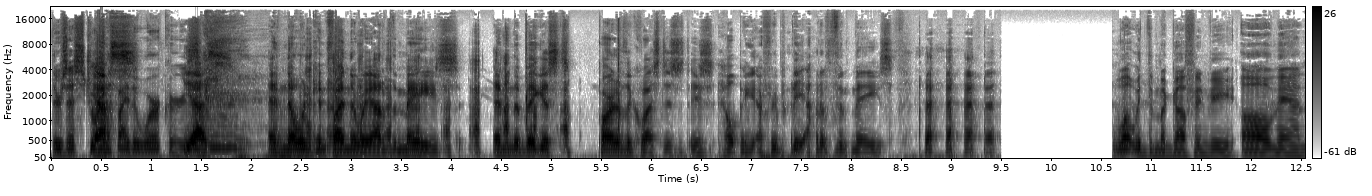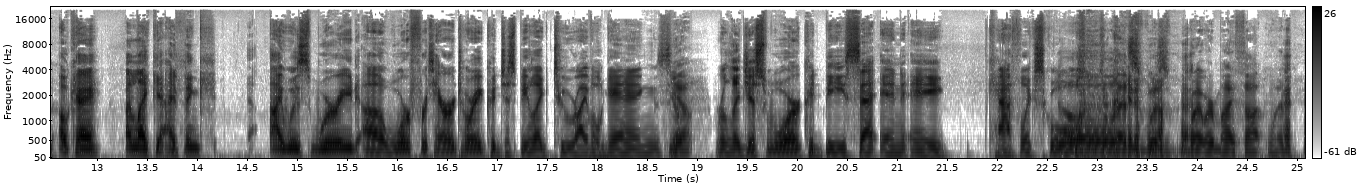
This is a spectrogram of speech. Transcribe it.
There's a strike Yes. by the workers. yes. And no one can find their way out of the maze. And the biggest part of the quest is is helping everybody out of the maze. What would the MacGuffin be? Oh man. Okay. I like it. I think I was worried uh, War for Territory could just be like two rival gangs. Yeah. Religious war could be set in a Catholic school. Oh, that was where my thought went.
